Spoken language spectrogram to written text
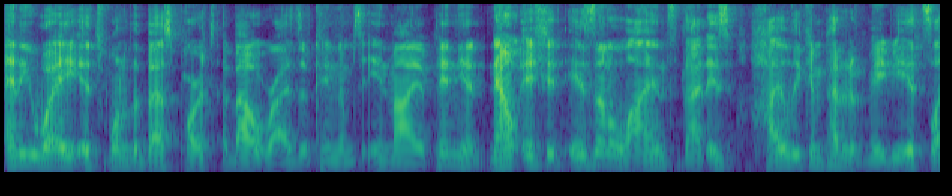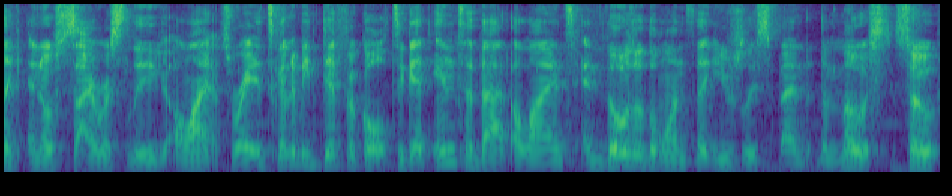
anyway. It's one of the best parts about rise of kingdoms in my opinion. Now if it is an alliance that is highly competitive maybe it's like an osiris league alliance right? It's going to be difficult to get into that alliance and those are the ones that usually spend the most. So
